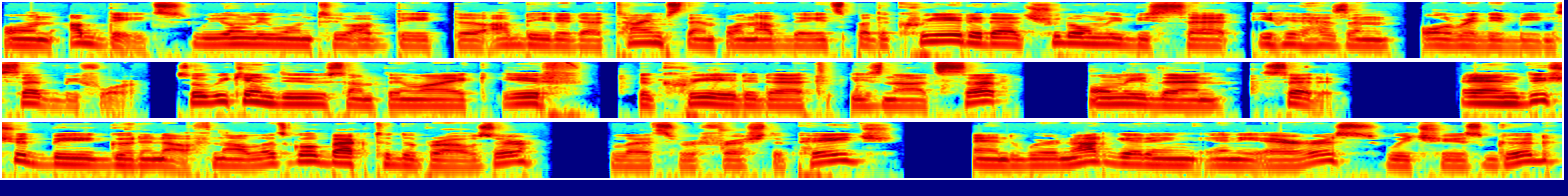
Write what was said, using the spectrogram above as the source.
on updates. We only want to update the updated at timestamp on updates, but the created at should only be set if it hasn't already been set before. So we can do something like if the created at is not set, only then set it. And this should be good enough. Now let's go back to the browser. Let's refresh the page and we're not getting any errors, which is good.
